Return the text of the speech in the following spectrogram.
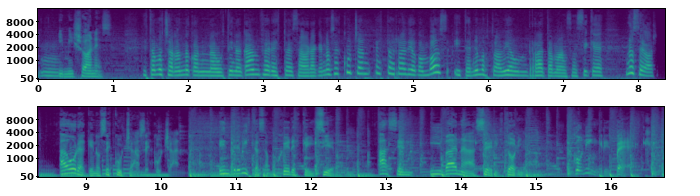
Mm. y millones. Estamos charlando con Agustina Canfer, esto es Ahora que nos escuchan, esto es Radio con Vos y tenemos todavía un rato más, así que no se vayan. Ahora que nos escuchan, nos escuchan. Entrevistas a mujeres que hicieron, hacen y van a hacer historia. Con Ingrid Beck.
